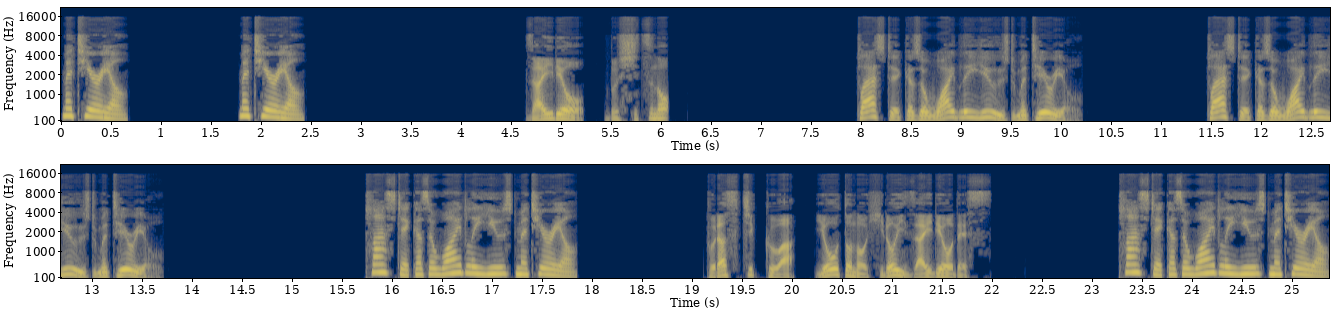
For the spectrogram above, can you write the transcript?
Material. Material. 材料、物質の、 Plastic is a widely used material. Plastic is a widely used material. Plastic is a widely used material. プラスチックは、用途の広い材料です。Plastic is a widely used material.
